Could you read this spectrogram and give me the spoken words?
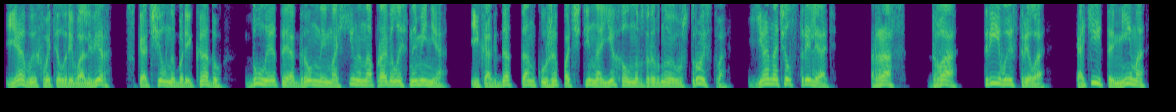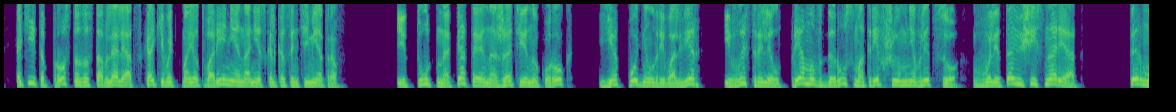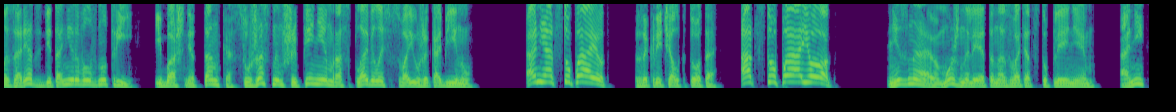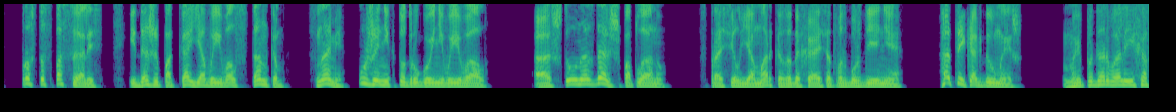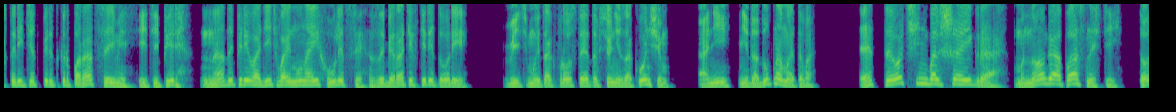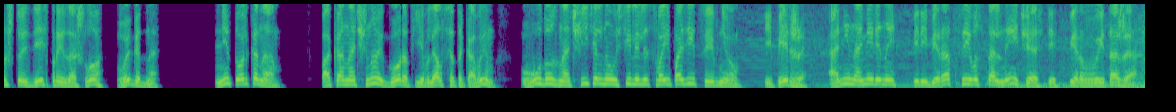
Я выхватил револьвер вскочил на баррикаду, дуло этой огромной махины направилось на меня, и когда танк уже почти наехал на взрывное устройство, я начал стрелять. Раз, два, три выстрела. Какие-то мимо, какие-то просто заставляли отскакивать мое творение на несколько сантиметров. И тут, на пятое нажатие на курок, я поднял револьвер и выстрелил прямо в дыру, смотревшую мне в лицо, в вылетающий снаряд. Термозаряд сдетонировал внутри, и башня танка с ужасным шипением расплавилась в свою же кабину. «Они отступают!» — закричал кто-то. «Отступают!» Не знаю, можно ли это назвать отступлением. Они просто спасались, и даже пока я воевал с танком, с нами уже никто другой не воевал. «А что у нас дальше по плану?» — спросил я Марка, задыхаясь от возбуждения. «А ты как думаешь?» Мы подорвали их авторитет перед корпорациями, и теперь надо переводить войну на их улицы, забирать их территории. Ведь мы так просто это все не закончим. Они не дадут нам этого. Это очень большая игра, много опасностей. То, что здесь произошло, выгодно. Не только нам. Пока ночной город являлся таковым, Вуду значительно усилили свои позиции в нем. Теперь же они намерены перебираться и в остальные части первого этажа.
